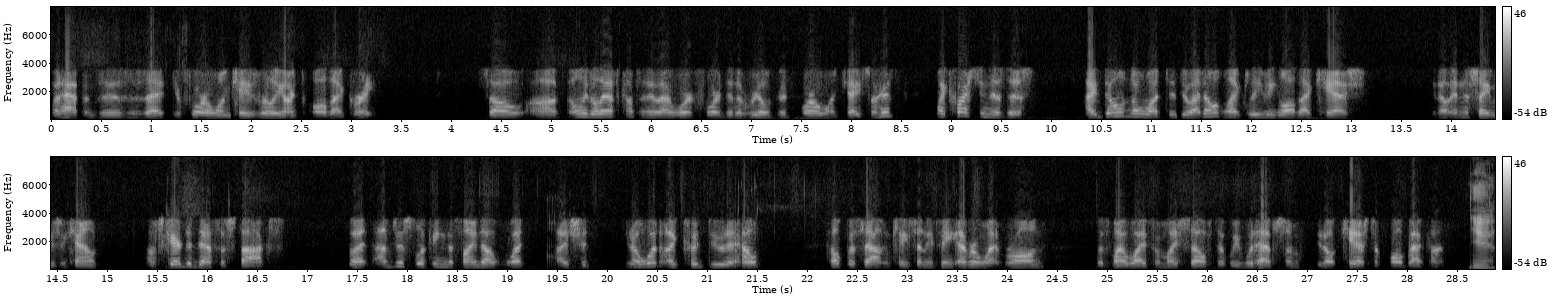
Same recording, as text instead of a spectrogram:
what happens is is that your 401ks really aren't all that great. So uh, only the last company that I worked for did a real good 401k. So here's my question: Is this? I don't know what to do. I don't like leaving all that cash, you know, in the savings account. I'm scared to death of stocks, but I'm just looking to find out what I should, you know, what I could do to help help us out in case anything ever went wrong with my wife and myself, that we would have some, you know, cash to fall back on. Yeah.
